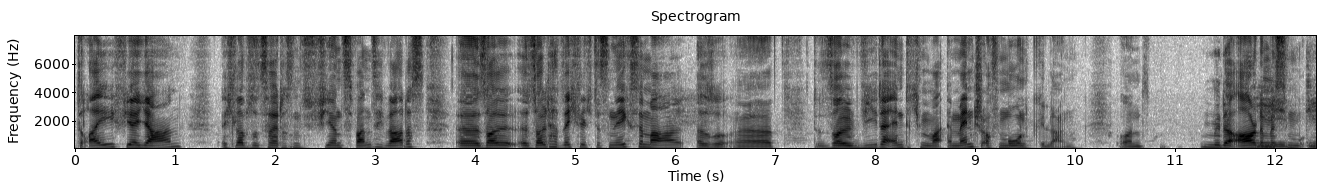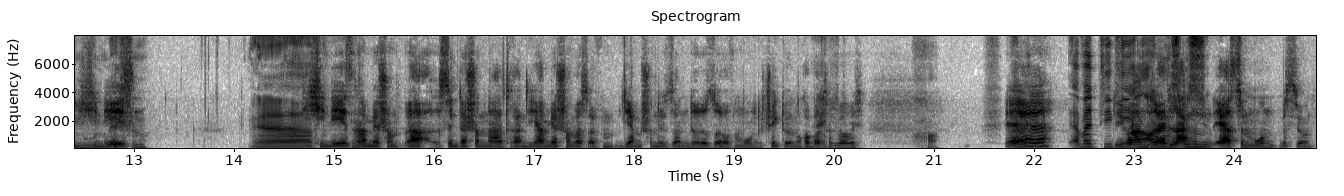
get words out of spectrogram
drei, vier Jahren, ich glaube so 2024 war das, äh, soll, äh, soll tatsächlich das nächste Mal, also soll wieder endlich ein Mensch auf den Mond gelangen. Und mit der Artemis Die- die Chinesen. Äh, Die Chinesen haben ja schon, ja, sind da schon nah dran. Die haben ja schon was auf dem, die haben schon eine Sonde oder so auf den Mond geschickt oder einen Roboter, glaube ich. Huh. Ja, ja, aber die, die, waren seit langem erste Mondmission.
